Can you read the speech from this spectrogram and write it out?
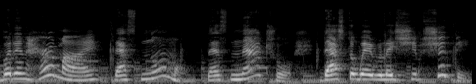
But in her mind, that's normal, that's natural, that's the way relationships should be.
